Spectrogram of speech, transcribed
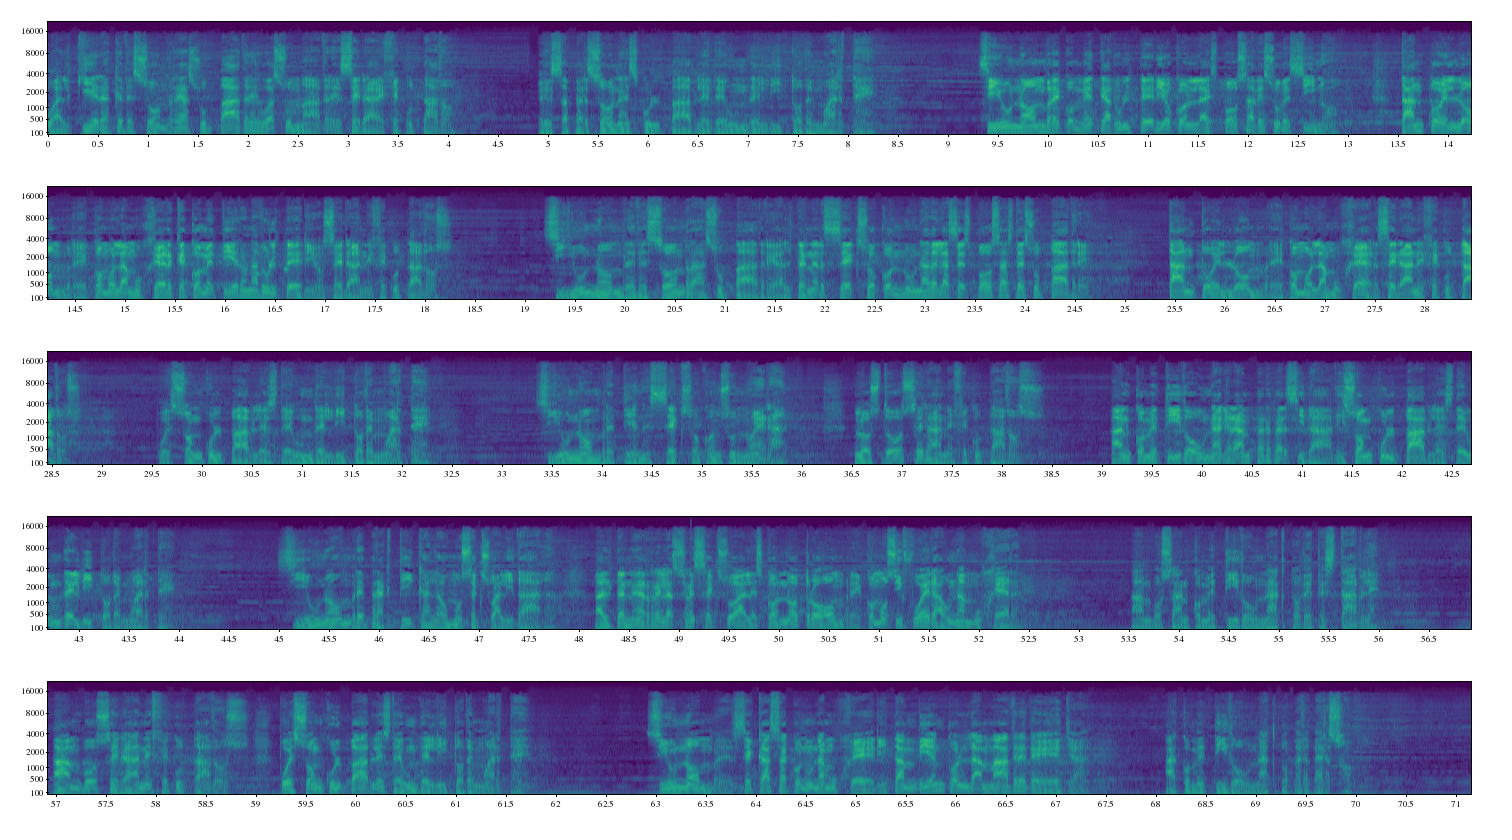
Cualquiera que deshonre a su padre o a su madre será ejecutado. Esa persona es culpable de un delito de muerte. Si un hombre comete adulterio con la esposa de su vecino, tanto el hombre como la mujer que cometieron adulterio serán ejecutados. Si un hombre deshonra a su padre al tener sexo con una de las esposas de su padre, tanto el hombre como la mujer serán ejecutados pues son culpables de un delito de muerte. Si un hombre tiene sexo con su nuera, los dos serán ejecutados. Han cometido una gran perversidad y son culpables de un delito de muerte. Si un hombre practica la homosexualidad al tener relaciones sexuales con otro hombre como si fuera una mujer, ambos han cometido un acto detestable. Ambos serán ejecutados, pues son culpables de un delito de muerte. Si un hombre se casa con una mujer y también con la madre de ella, ha cometido un acto perverso.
